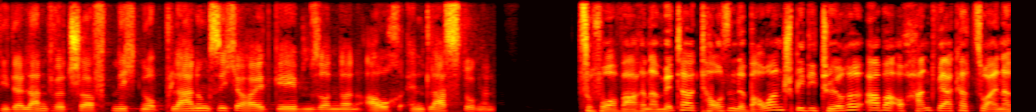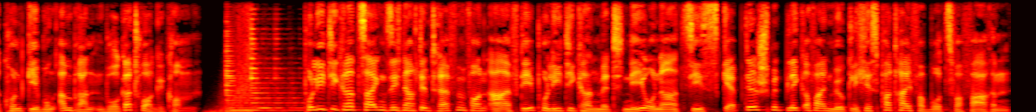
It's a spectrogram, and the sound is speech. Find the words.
die der Landwirtschaft nicht nur Planungssicherheit geben, sondern auch Entlastungen. Zuvor waren am Mittag tausende Bauern, Spediteure, aber auch Handwerker zu einer Kundgebung am Brandenburger Tor gekommen. Politiker zeigen sich nach dem Treffen von AfD-Politikern mit Neonazis skeptisch mit Blick auf ein mögliches Parteiverbotsverfahren.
